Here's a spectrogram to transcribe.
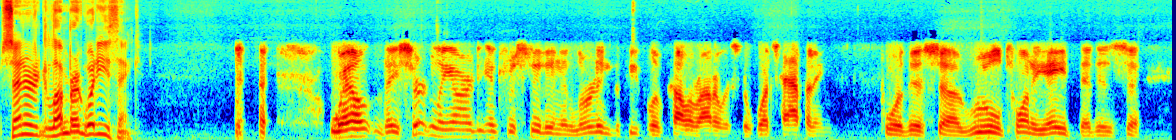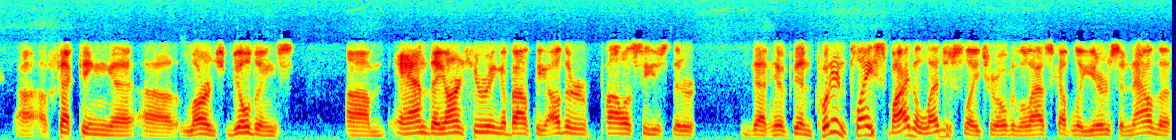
Senator Lundberg, what do you think? well, they certainly aren't interested in alerting the people of Colorado as to what's happening for this uh, Rule 28 that is uh, uh, affecting uh, uh, large buildings um, and they aren't hearing about the other policies that are that have been put in place by the legislature over the last couple of years, and now the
